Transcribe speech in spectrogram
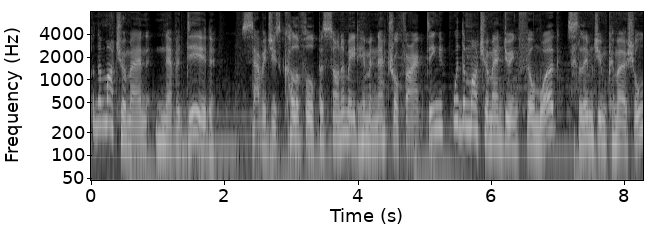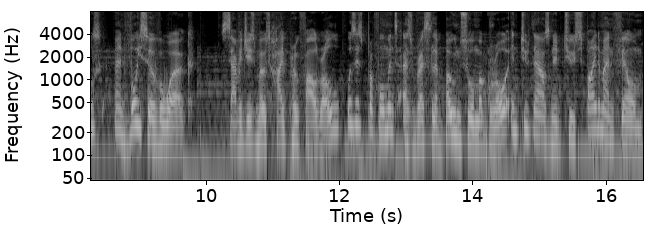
but the Macho Man never did. Savage's colourful persona made him a natural for acting, with the Macho Man doing film work, Slim Jim commercials, and voiceover work. Savage's most high profile role was his performance as wrestler Bonesaw McGraw in 2002 Spider Man film.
